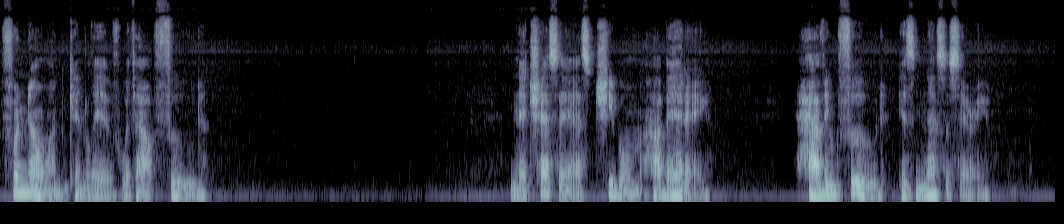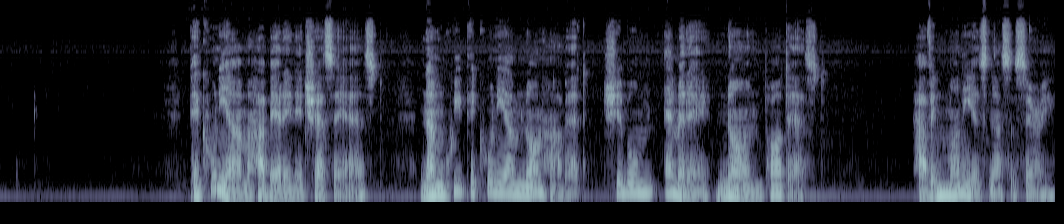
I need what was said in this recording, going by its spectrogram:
for no one can live without food. Necesse est cibum habere. Having food is necessary. Pecuniam habere necesse est, nam qui pecuniam non habet, cibum emere non potest. Having money is necessary,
